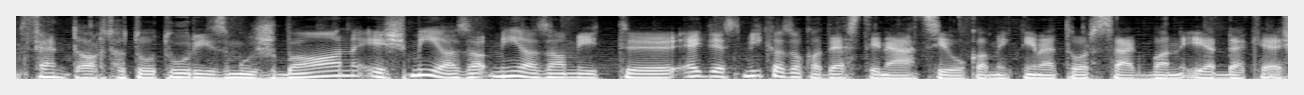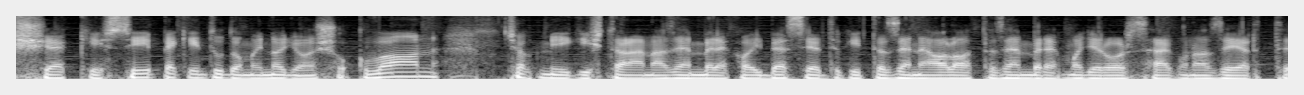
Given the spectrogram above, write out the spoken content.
fenntartható turizmusban, és mi az, mi az, amit egyrészt mik azok a destinációk, amik Németországban érdekesek és szépek. Én tudom, hogy nagyon sok van, csak mégis talán az emberek, ahogy beszéltük itt a zene alatt, az emberek Magyarországon azért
